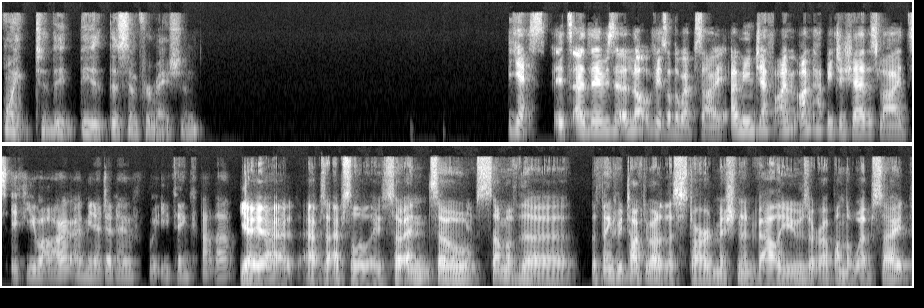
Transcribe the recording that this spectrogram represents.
point to the, the this information? Yes it's uh, there's a lot of it's on the website. I mean jeff i'm i'm happy to share the slides if you are. I mean i don't know what you think about that. Yeah yeah absolutely. So and so yeah. some of the the things we talked about at the start mission and values are up on the website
